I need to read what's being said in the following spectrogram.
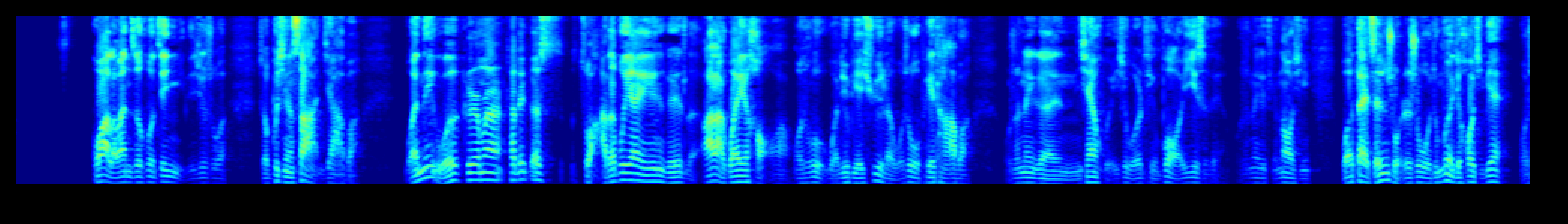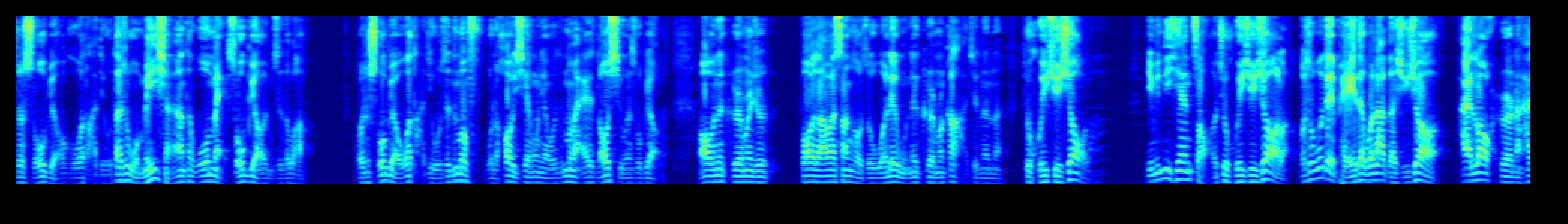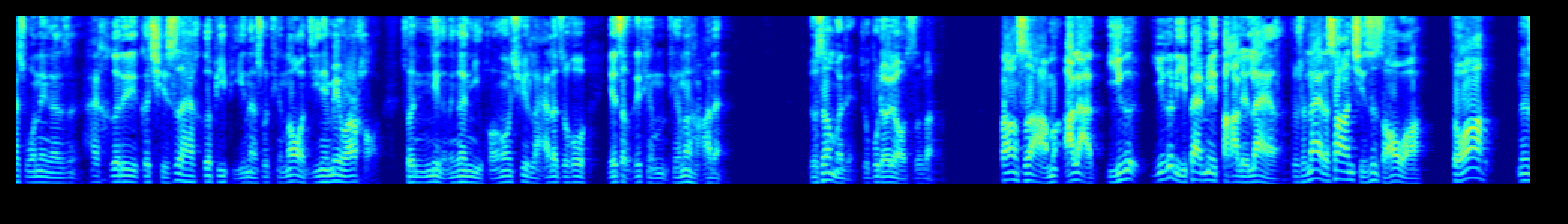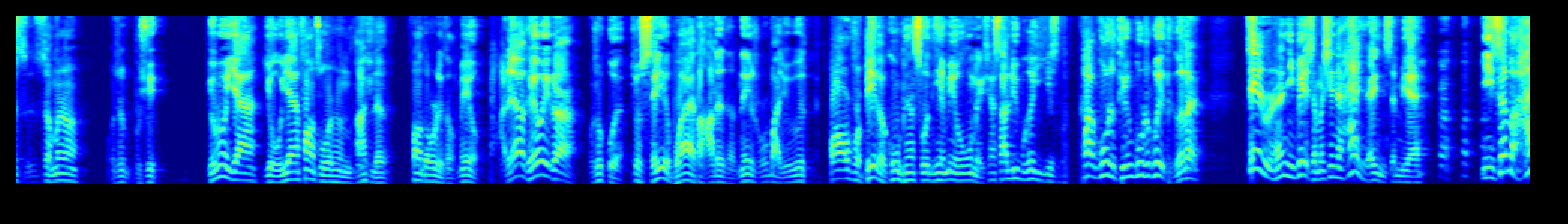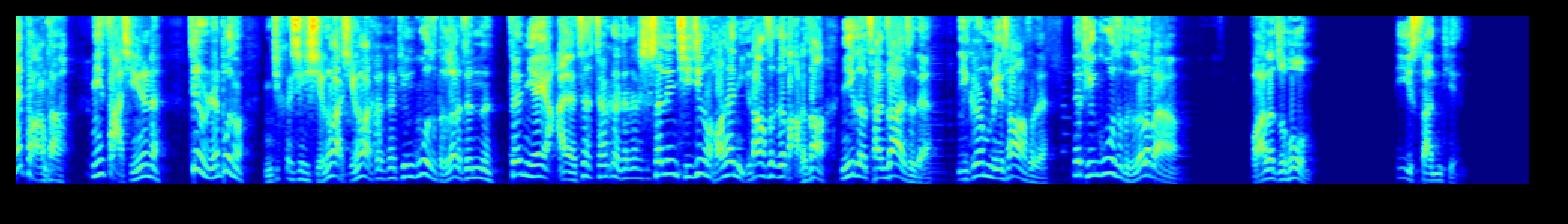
挂了完之后，这女的就说：“说不行，上俺家吧。”我那我个哥们儿，他这个爪子不愿意给俺俩关系好啊。我说我就别去了，我说我陪他吧。我说那个你先回去。我说挺不好意思的。我说那个挺闹心。我在诊所的时候我就磨叽好几遍。我说手表给我打丢，但是我没想让他给我买手表，你知道吧？我说手表给我打丢，我真他妈服了，好几千块钱，我他妈买老喜欢手表了。完我那哥们儿就包扎完伤口之后，我领我那哥们干啥去了呢？就回学校了。因为那天早就回学校了，我说我得陪他，我俩搁学校还唠嗑呢，还说那个还喝的搁寝室还喝啤啤呢，说挺闹的，今天没玩好，说你领那个女朋友去来了之后也整的挺挺那啥的，就这么的就不了了之了。当时俺们俺俩一个一个礼拜没搭理赖子，就是赖子上俺寝室找我，走啊，那是怎么着？我说不去，有没有烟？有烟放桌上拿起来。放兜里头没有咋的呀？给我一根。我说滚，就谁也不爱搭理他。那时候吧，有个包袱，别搁公屏说那些没有用的，像三绿波一似的。看故事听故事会得了。这种人你为什么现在还在你身边？你这么还帮他？你咋寻思的？这种人不能，你就行行了，行了，哥哥听故事得了。真的真粘牙呀！这这搁这身临其境了，好像你当时搁打的仗，你搁参战似的，你哥们没上似的。那听故事得了呗。完了之后，第三天，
